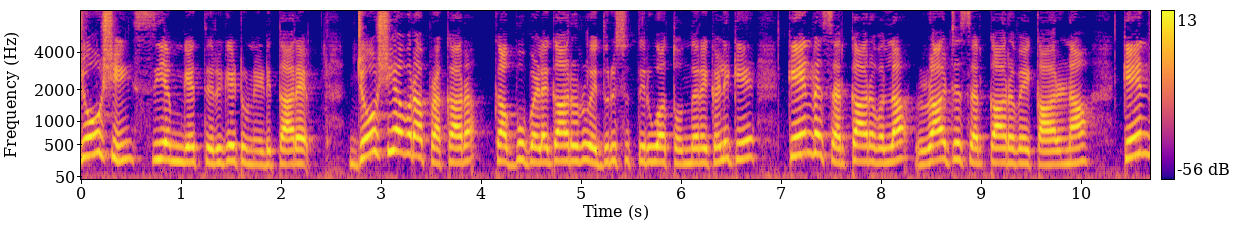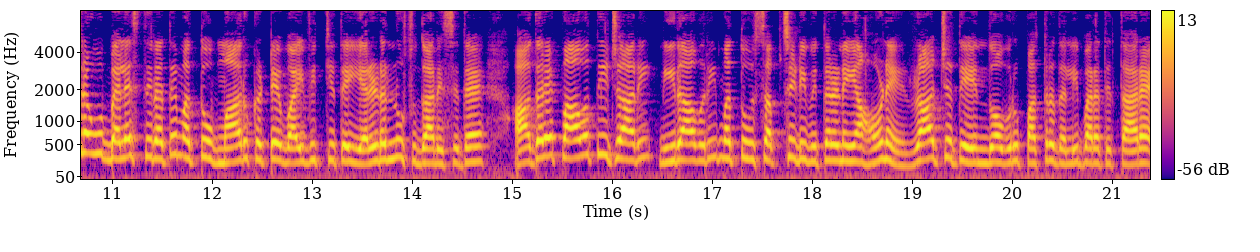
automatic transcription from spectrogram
ಜೋಶಿ ಸಿಎಂಗೆ ತಿರುಗೇಟು ನೀಡಿದ್ದಾರೆ. ಜೋಶಿ ಅವರ ಪ್ರಕಾರ ಕಬ್ಬು ಬೆಳೆಗಾರರು ಎದುರಿಸುತ್ತಿರುವ ತೊಂದರೆಗಳಿಗೆ ಕೇಂದ್ರ ಸರ್ಕಾರವಲ್ಲ, ರಾಜ್ಯ ಸರ್ಕಾರವೇ ಕಾರಣ. ಕೇಂದ್ರವು ಬೆಲೆ ಸ್ಥಿರತೆ ಮತ್ತು ಮಾರುಕಟ್ಟೆ ವೈವಿಧ್ಯತೆ ಎರಡನ್ನೂ ಸುಧಾರಿಸಿದೆ. ಆದರೆ ಪಾವತಿ ಜಾರಿ, ನೀರಾವರಿ ಮತ್ತು ಸಬ್ಸಿಡಿ ವಿತರಣೆಯ ಹೊಣೆ ರಾಜ್ಯದೇ ಎಂದು ಅವರು ಪತ್ರದಲ್ಲಿ ಬರೆದಿದ್ದಾರೆ.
